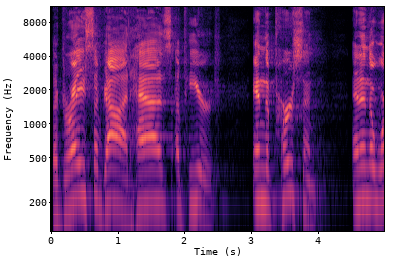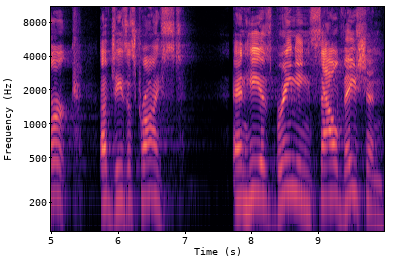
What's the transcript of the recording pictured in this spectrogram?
The grace of God has appeared in the person and in the work of Jesus Christ. And he is bringing salvation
